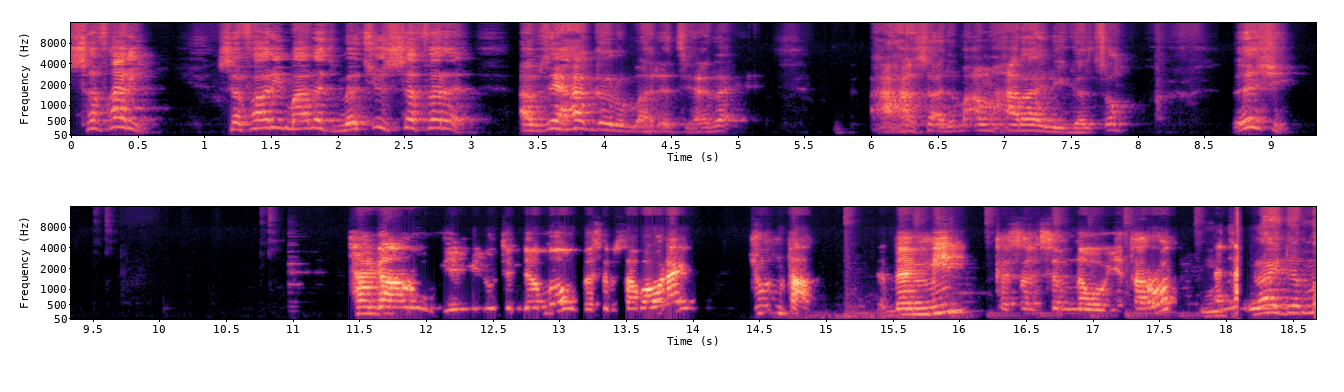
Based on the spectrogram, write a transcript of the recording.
ሰፋሪ ሰፋሪ ማለት መፂኡ ዝሰፈረ ኣብ ዘይሃገሩ ማለት ሕራ ሓሳ ድማ ኣምሓራ ኢሉ ይገልፆም እሺ ተጋሩ የሚሉትን ደግሞ በስብሰባው ላይ ጁንታ በሚል ቅጽል ስም ነው የጠሩት። ትግራይ ድማ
